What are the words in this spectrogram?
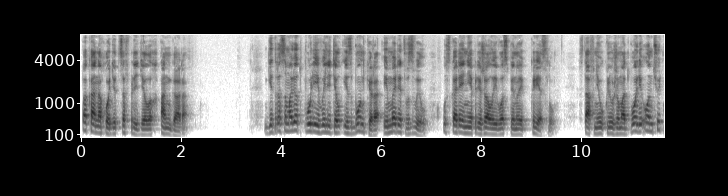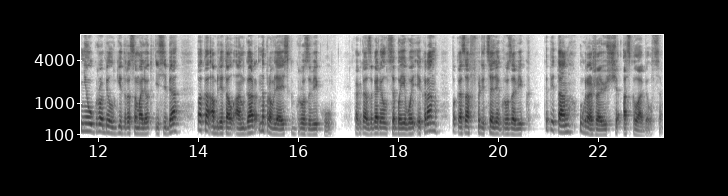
пока находится в пределах ангара. Гидросамолет пулей вылетел из бункера, и Мэрит взвыл. Ускорение прижало его спиной к креслу. Став неуклюжим от боли, он чуть не угробил гидросамолет и себя, пока облетал ангар, направляясь к грузовику. Когда загорелся боевой экран, показав в прицеле грузовик, капитан угрожающе осклабился.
